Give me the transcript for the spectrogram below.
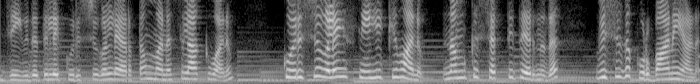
ജീവിതത്തിലെ കുരിശുകളുടെ അർത്ഥം മനസ്സിലാക്കുവാനും കുരിശുകളെ സ്നേഹിക്കുവാനും നമുക്ക് ശക്തി തരുന്നത് വിശുദ്ധ കുർബാനയാണ്.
